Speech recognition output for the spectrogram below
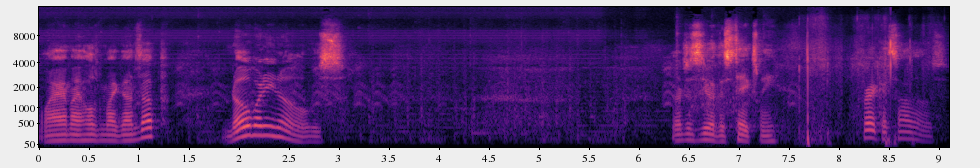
Why am I holding my guns up? Nobody knows. Let's just see where this takes me. Frick, I saw those.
